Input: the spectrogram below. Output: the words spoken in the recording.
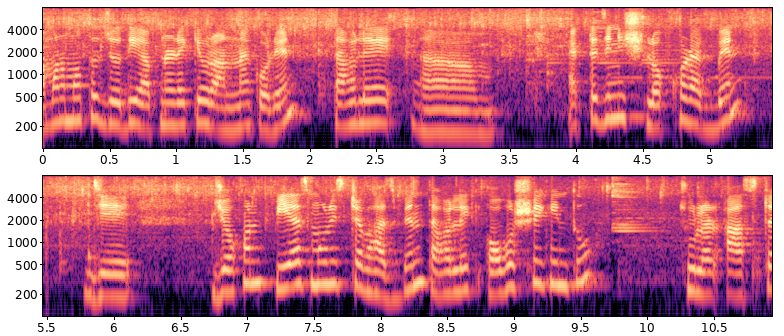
আমার মতো যদি আপনারা কেউ রান্না করেন, তাহলে একটা জিনিস লক্ষ্য রাখবেন যে যখন পেঁয়াজ মরিচটা ভাজবেন, তাহলে অবশ্যই কিন্তু চুলার আঁচটা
